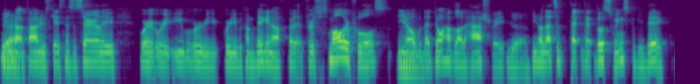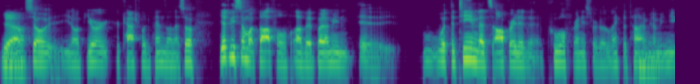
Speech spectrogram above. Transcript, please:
maybe Yeah. not in foundry's case necessarily where, where you where you, where you become big enough but for smaller pools you know Mhm. that don't have a lot of hash rate yeah, you know that's a that, that, those swings could be big you Yeah. know? so you know if your your cash flow depends on that so you have to be somewhat thoughtful of it but i mean uh, with the team that's operated a pool for any sort of length of time i Mhm. mean you,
